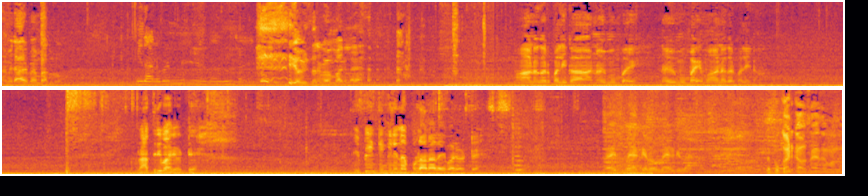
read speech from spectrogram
आम्ही दहा रुपयां भागलो पण वीस रुपयां भागलाय महानगरपालिका नवी मुंबई. नवी मुंबई महानगरपालिका. रात्री भारी वाटते ही पेंटिंग केली ना पुलाना लय भारी वाटते काहीच मॅक गेलो मॅक दिला तर फुकाट का आहे आम्हाला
